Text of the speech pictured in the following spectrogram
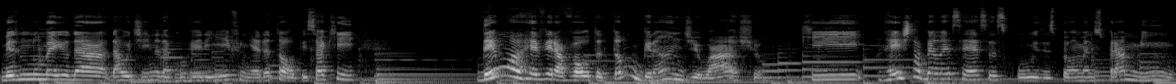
Mesmo no meio da, da rotina, da correria, enfim, era top. Só que deu uma reviravolta tão grande, eu acho, que restabelecer essas coisas, pelo menos para mim,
